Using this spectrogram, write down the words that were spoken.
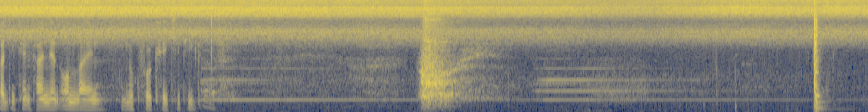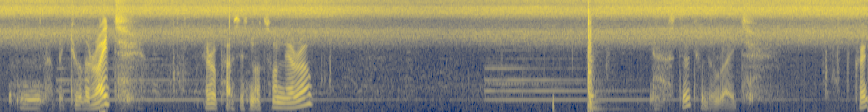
But you can find it online. Look for KTP glove. Hmm, a bit to the right. Arrow pass is not so narrow. Still to the right. Okay.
